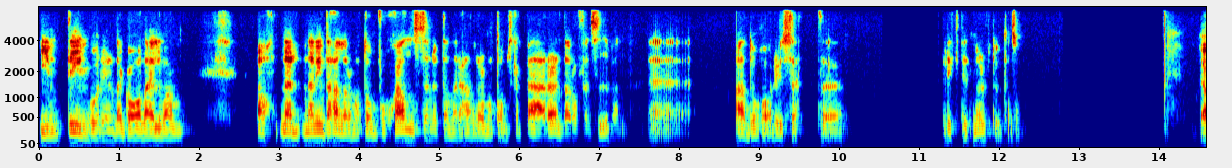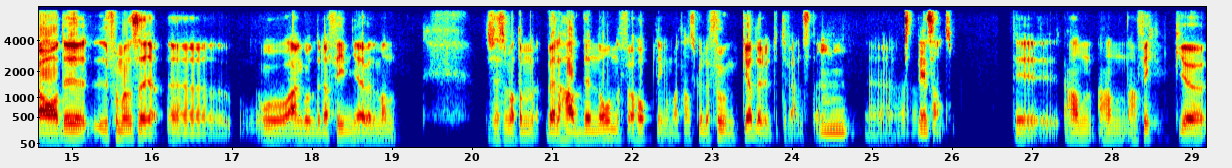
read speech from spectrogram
inte ingår i den där galaelvan ja, när, när det inte handlar om att de får chansen utan när det handlar om att de ska bära den där offensiven eh, ja, då har det ju sett eh, riktigt mörkt ut alltså. Ja, det, det får man säga. Eh, och angående Rafinha, vet man, det känns som att de väl hade någon förhoppning om att han skulle funka där ute till vänster. Mm, eh, det är sant det, han, han, han fick ju,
